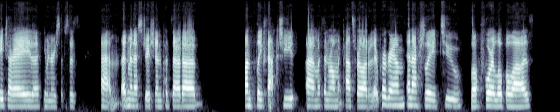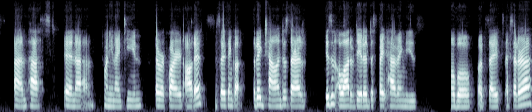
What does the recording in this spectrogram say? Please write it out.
HRA, the Human Resources um, Administration, puts out a monthly fact sheet um, with enrollment counts for a lot of their programs, and actually two, well, four local laws um, passed in uh, 2019 that required audits. So I think a, big challenge is there isn't a lot of data, despite having these mobile websites, et cetera.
